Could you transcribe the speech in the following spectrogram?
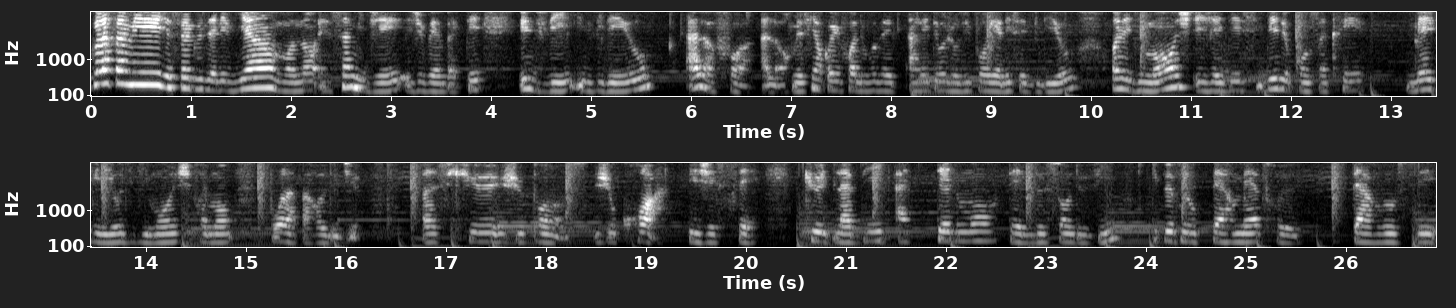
Coucou la famille, j'espère que vous allez bien. Mon nom est Sammy J je vais impacter une vie, une vidéo à la fois. Alors, merci encore une fois de vous être arrêté aujourd'hui pour regarder cette vidéo. On est dimanche et j'ai décidé de consacrer mes vidéos du dimanche vraiment pour la parole de Dieu. Parce que je pense, je crois et je sais que la Bible a tellement des leçons de vie qui peuvent nous permettre d'avancer,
